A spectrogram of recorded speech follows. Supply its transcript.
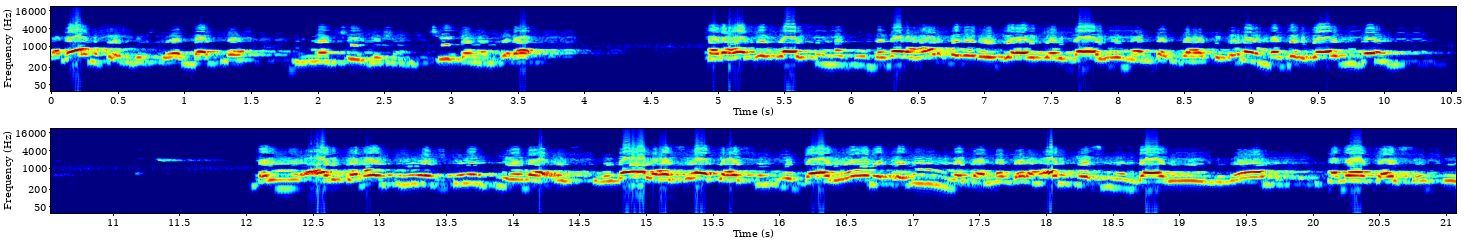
تمام کو دکھرا بدلے نقشے دشن چی بنا کرا فراغ جائے میں تو بدن ہر قدر ہو جائے کہ دائی میں تک جاتے کرے مگر جائے نہیں بل ارکنا کی مشکل کی ہے استدلال أصلا تاثیر یہ داروان قبول نہ ہر قسم دارو ہما کیسے کہ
